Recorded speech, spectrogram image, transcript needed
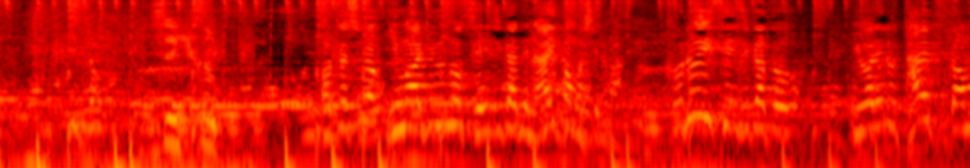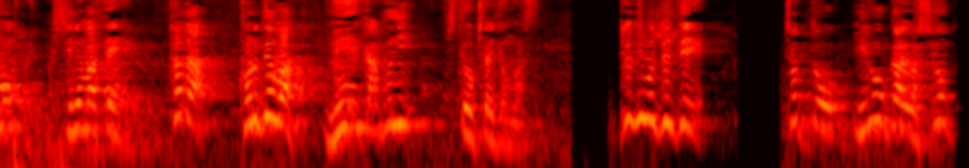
鈴木君。私は今流の政治家でないかもしれません。古い政治家と言われるタイプかもしれません。ただこの点は明確にしておきたいと思います。鈴木先生ちょっと慰労会をしようと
